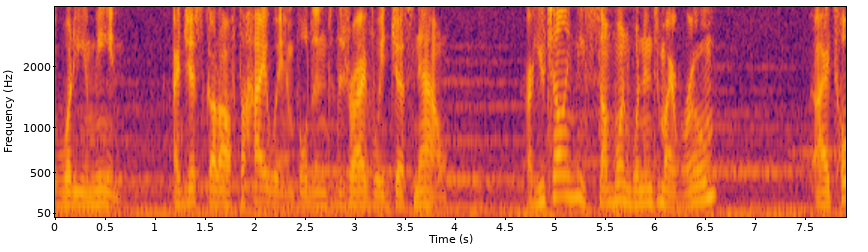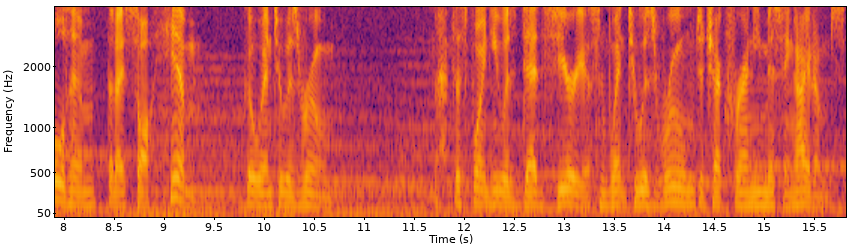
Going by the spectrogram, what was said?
What do you mean? I just got off the highway and pulled into the driveway just now. Are you telling me someone went into my room? I told him that I saw him go into his room. At this point, he was dead serious and went to his room to check for any missing items.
